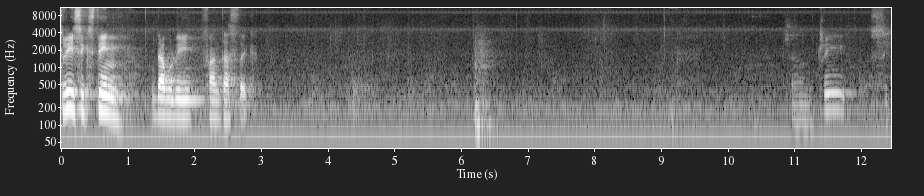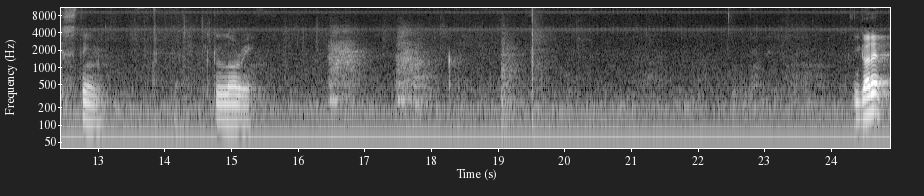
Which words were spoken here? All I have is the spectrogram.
3:16, that would be fantastic. John 3:16. Glory. You got it?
